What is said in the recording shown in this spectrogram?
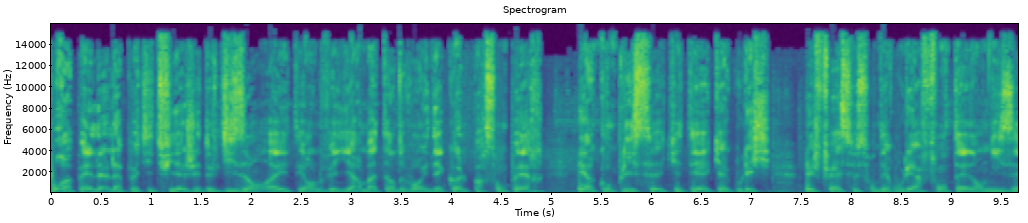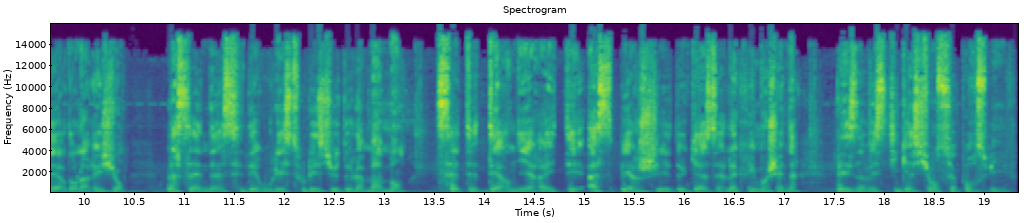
Pour rappel, la petite fille âgée de 10 ans a été enlevée hier matin devant une école par son père et un complice qui était cagoulé. Les faits se sont déroulés à Fontaine en Isère dans la région. La scène s'est déroulée sous les yeux de la maman. Cette dernière a été aspergée de gaz lacrymogène. Les investigations se poursuivent.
